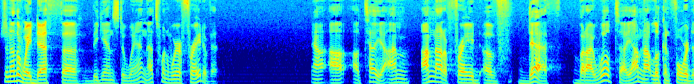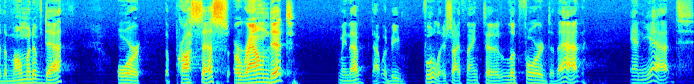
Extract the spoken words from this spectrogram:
There's another way death uh, begins to win. That's when we're afraid of it. Now, I'll, I'll, tell you, I'm, I'm not afraid of death, but I will tell you, I'm not looking forward to the moment of death or the process around it. I mean, that, that would be foolish, I think, to look forward to that. And yet,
